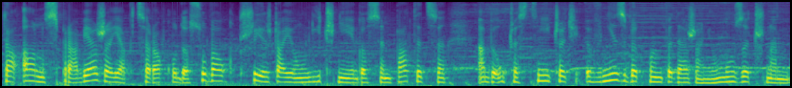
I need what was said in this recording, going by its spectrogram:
To on sprawia, że jak co roku do Suwałk przyjeżdżają liczni jego sympatycy, aby uczestniczyć w niezwykłym wydarzeniu muzycznym.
